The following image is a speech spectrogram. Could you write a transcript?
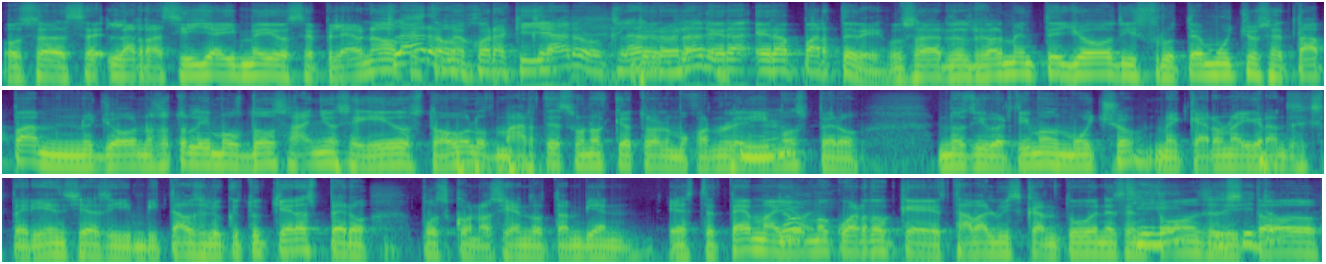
o sea, se- la racilla ahí medio se peleaba. No, que Claro, está mejor aquí ya. claro, claro, Pero era, claro. Era, era parte de. O sea, realmente yo disfruté mucho esa etapa. Yo, nosotros le dimos dos años seguidos, todos los martes, uno que otro a lo mejor no le dimos, pero nos divertimos mucho. Me quedaron ahí grandes experiencias y invitados y lo que tú quieras, pero pues conociendo también este tema. No, yo me acuerdo que estaba Luis Cantú en ese Sí, entonces Luisito. y todo.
